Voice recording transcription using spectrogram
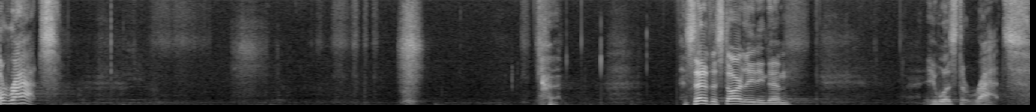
the rats. Instead of the star leading them, it was the rats.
